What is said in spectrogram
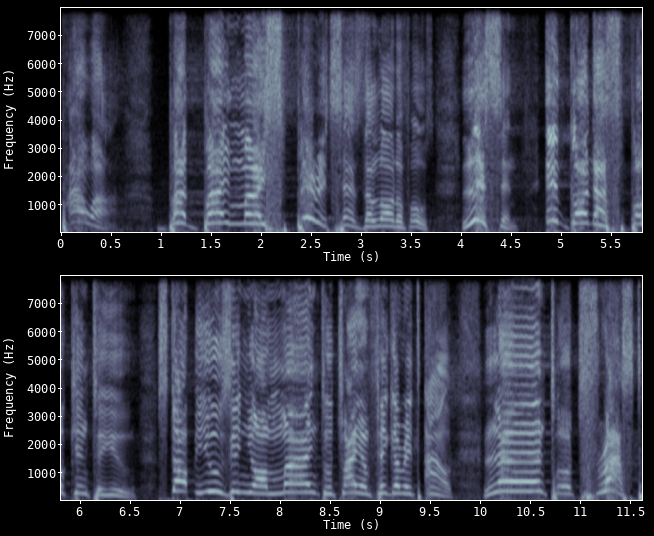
power, but by my spirit, says the Lord of hosts. Listen, if God has spoken to you, stop using your mind to try and figure it out. Learn to trust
